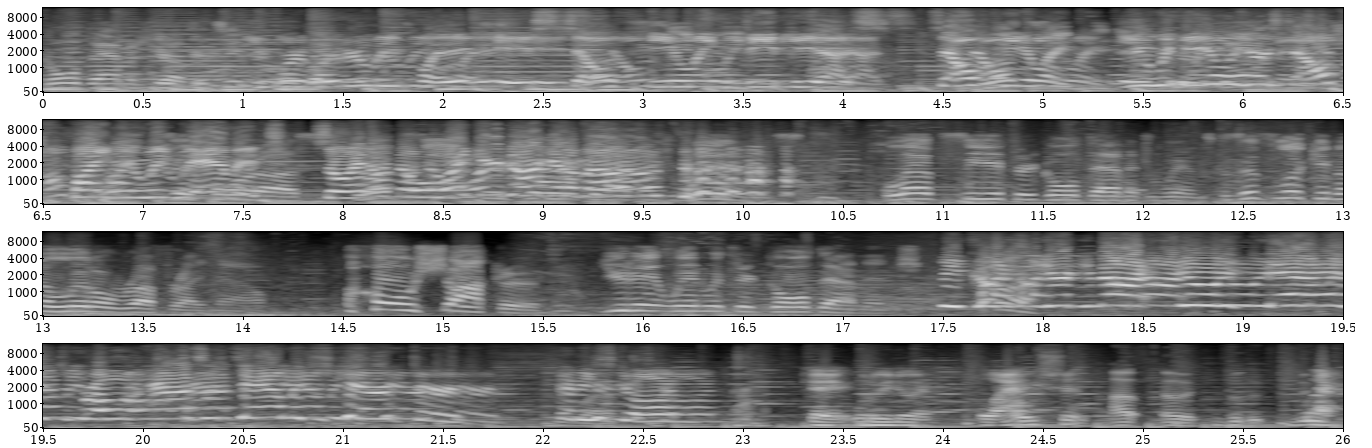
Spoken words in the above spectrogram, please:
gold damage does. It's You were literally playing a self-healing DPS. Self-healing. You heal yourself by doing damage. So I don't know what you're talking about. about. Let's see if your gold damage wins, because it's looking a little rough right now. Oh, shocker. You didn't win with your gold damage. Because you're not doing damage, bro, as a damage character. And he's gone. Okay, what are we doing? Black? Ocean. Uh, uh, bl- bl- Black,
